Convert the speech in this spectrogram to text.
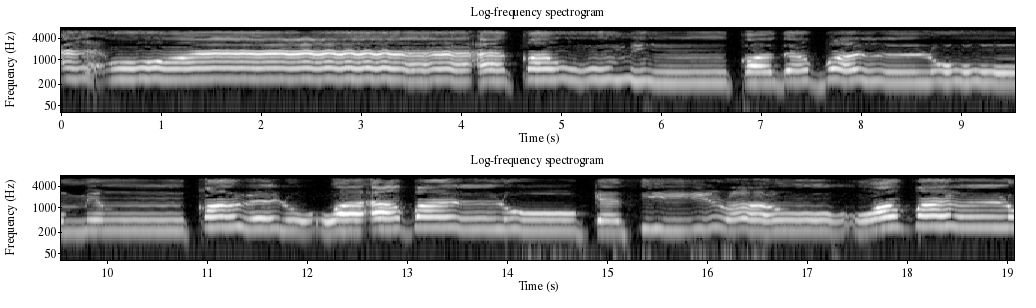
أهواء قوم قد ضلوا من قبل وأضلوا كثيرا وضلوا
